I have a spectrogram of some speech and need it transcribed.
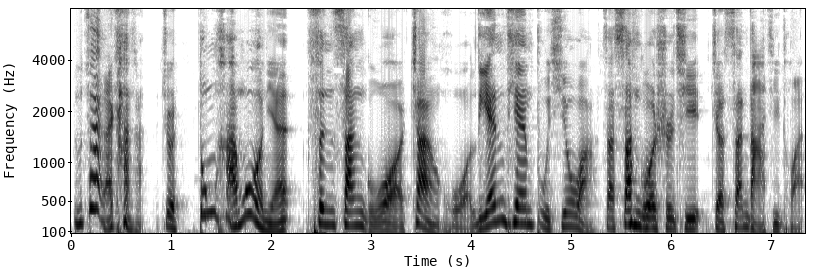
那么再来看看，就是东汉末年分三国，战火连天不休啊！在三国时期，这三大集团。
